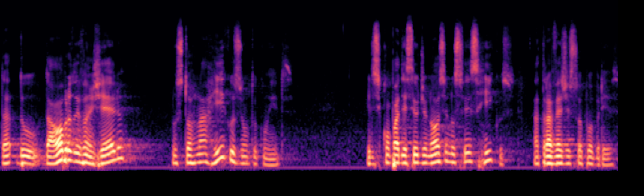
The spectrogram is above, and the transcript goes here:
da, do, da obra do Evangelho, nos tornar ricos junto com eles. Ele se compadeceu de nós e nos fez ricos através de sua pobreza.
